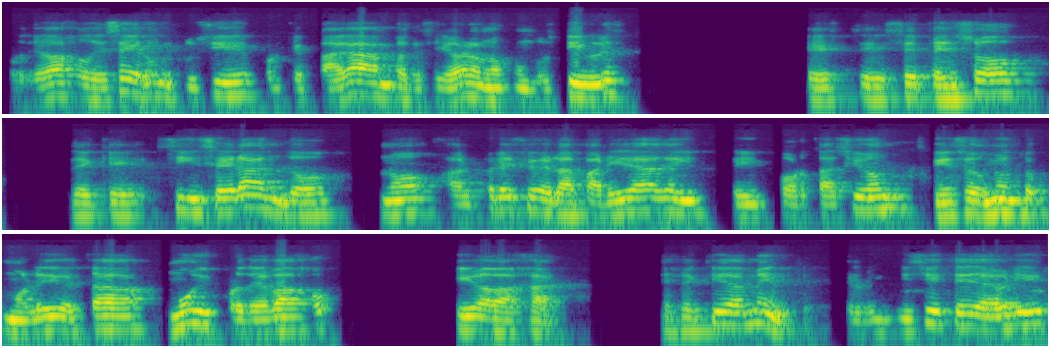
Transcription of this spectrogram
por debajo de cero inclusive, porque pagaban para que se llevaran los combustibles, este, se pensó de que sincerando ¿no? al precio de la paridad de, importación, en ese momento, como le digo, estaba muy por debajo, iba a bajar. Efectivamente, el 27 de abril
